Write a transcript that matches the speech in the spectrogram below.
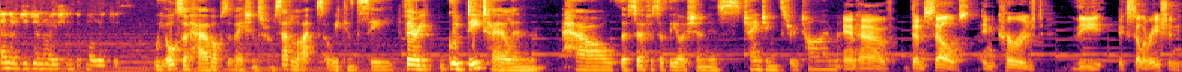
energy generation technologies. We also have observations from satellites, so we can see very good detail in how the surface of the ocean is changing through time. and have themselves encouraged the acceleration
